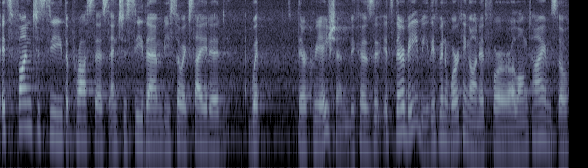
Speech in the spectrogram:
it's fun to see the process and to see them be so excited with their creation because it's their baby. They've been working on it for a long time, so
